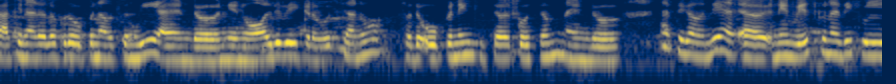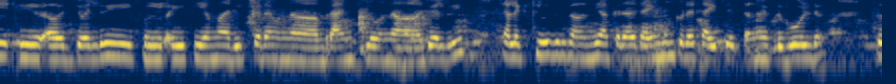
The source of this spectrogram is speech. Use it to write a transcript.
కాకినాడలో కూడా ఓపెన్ అవుతుంది. అండ్ నేను ఆల్ ది వే ఇక్కడ వచ్చాను ఫర్ ద ఓపెనింగ్ సార్ కోసం. అండ్ హ్యాపీగా ఉంది. నేను వేసుకున్నది ఫుల్ జ్యువెలరీ ఫుల్ ఈ సిఎంఆర్ ఇక్కడ ఉన్న బ్రాంచ్లో ఉన్న జ్యువెలరీస్ చాలా ఎక్స్క్లూజివ్గా ఉంది. అక్కడ డైమండ్ కూడా ట్రై చేశాను. ఇప్పుడు గోల్డ్ సో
